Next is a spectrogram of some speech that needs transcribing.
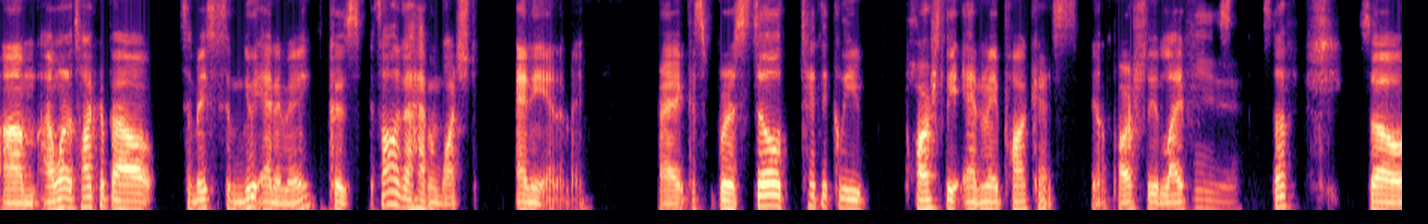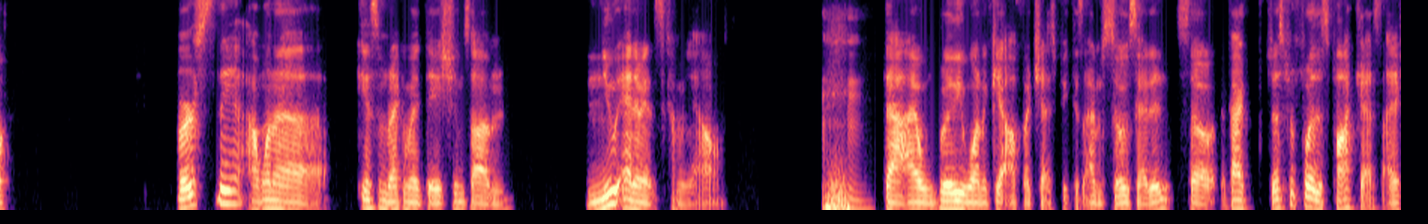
Um, I want to talk about some basically some new anime because it's not like I haven't watched any anime, right? Because we're still technically partially anime podcasts, you know, partially life Yeah. stuff. So, firstly, I want to give some recommendations on new anime that's coming out that I really want to get off my chest because I'm so excited. So, in fact, just before this podcast, I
